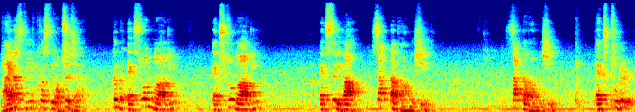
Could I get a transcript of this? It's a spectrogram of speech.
마이너스 d 플러스 d가 없어지잖아 그러면 x1 더하기 x2 더하기 x3가 싹 다 더한 것이 싹 다 더한 것이 x2를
